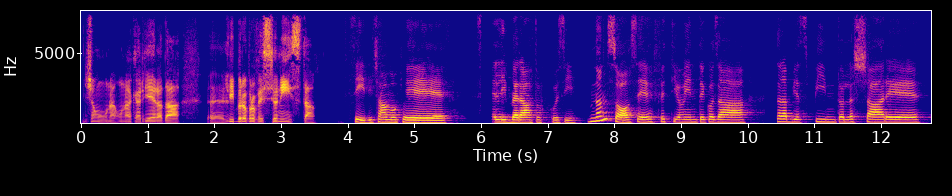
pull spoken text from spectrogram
diciamo una, una carriera da eh, libero professionista. Sì, diciamo che si è liberato così. Non so se effettivamente cosa l'abbia spinto a lasciare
